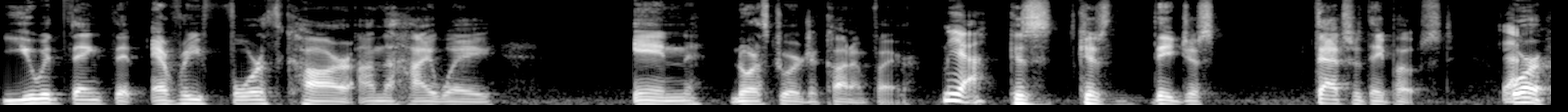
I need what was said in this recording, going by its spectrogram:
you would think that every fourth car on the highway in North Georgia caught on fire yeah. because because they just that's what they post Yeah. or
